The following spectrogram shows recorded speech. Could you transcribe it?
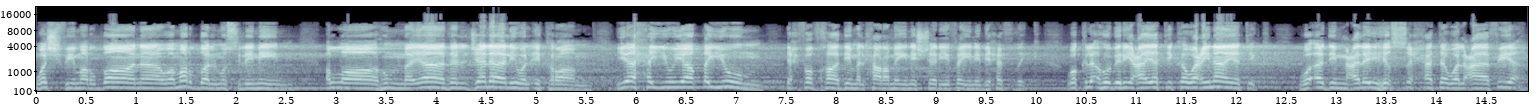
واشف مرضانا ومرضى المسلمين. اللهم يا ذا الجلال والإكرام يا حي يا قيوم احفظ خادم الحرمين الشريفين بحفظك واكلأه برعايتك وعنايتك وأدم عليه الصحة والعافية.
